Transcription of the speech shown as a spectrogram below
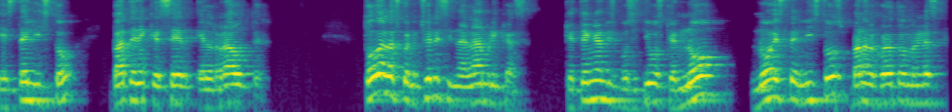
esté listo va a tener que ser el router. Todas las conexiones inalámbricas que tengan dispositivos que no, no estén listos van a mejorar de todas maneras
